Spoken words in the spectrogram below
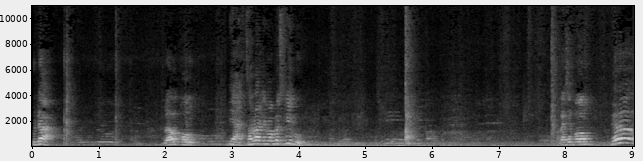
Sudah. Berapa, Pung? Ya, salah 15 ribu. Makasih, Pung. Yuk,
